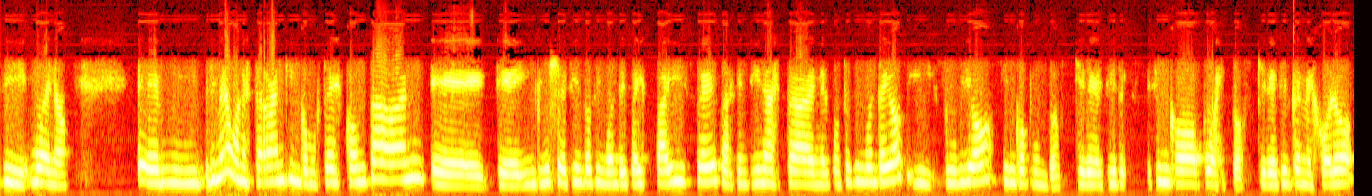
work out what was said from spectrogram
Sí, bueno, em, primero, bueno, este ranking, como ustedes contaban, eh, que incluye 156 países, Argentina está en el puesto 52 y subió 5 puntos, quiere decir 5 puestos, quiere decir que mejoró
